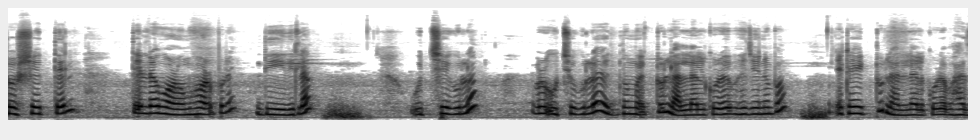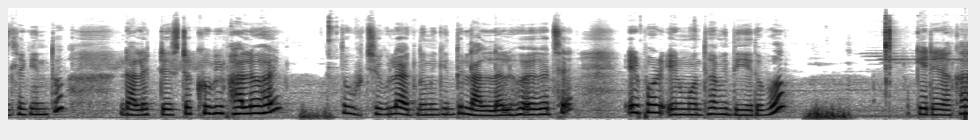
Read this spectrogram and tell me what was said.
সর্ষের তেল। তেলটা গরম হওয়ার পরে দিয়ে দিলাম উচ্ছেগুলো। এবার উচ্ছেগুলো একদম একটু লাল লাল করে ভেজে নেব। এটা একটু লাল লাল করে ভাজলে কিন্তু ডালের টেস্টটা খুবই ভালো হয়। তো উচ্ছেগুলো একদমই কিন্তু লাল লাল হয়ে গেছে। এরপর এর মধ্যে আমি দিয়ে দেবো কেটে রাখা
